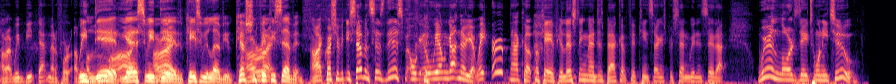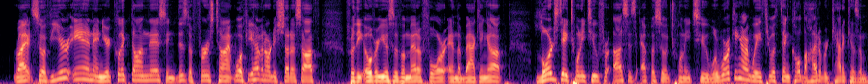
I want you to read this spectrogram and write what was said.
All right, we beat that metaphor up. We did, lot. yes, we All did. right. Casey, we love you. Question All right. fifty-seven. All right, question 57 says this. Okay, we haven't gotten there yet. Wait, er, back up. Okay, if you're listening, man, just back up 15 seconds per second. We didn't say that. We're in Lord's Day 22, right? So if you're in and you're clicked on this and this is the first time, well, if you haven't already shut us off for the overuse of a metaphor and the backing up, Lord's Day 22 for us is episode 22. We're working our way through a thing called the Heidelberg Catechism.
